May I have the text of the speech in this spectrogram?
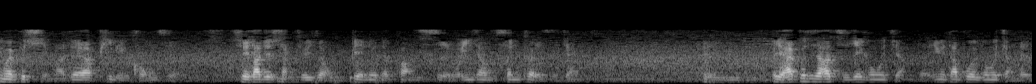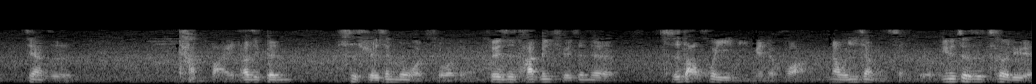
因为不行嘛，就要批评孔子，所以他就想出一种辩论的方式。我印象深刻的是这样。嗯，而且还不是他直接跟我讲的，因为他不会跟我讲的这样子坦白，他是跟是学生跟我说的，所以是他跟学生的指导会议里面的话，那我印象很深刻，因为这是策略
